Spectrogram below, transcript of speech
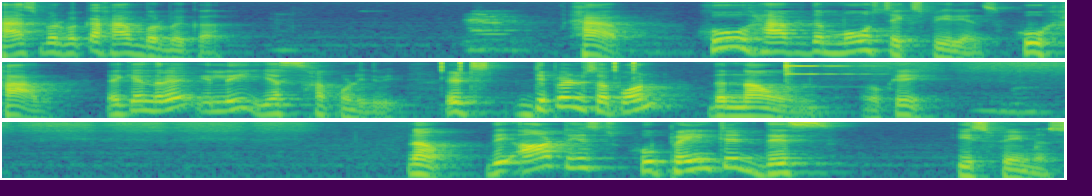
has ಬರಬೇಕಾ ಹ್ಯಾವ್ ಬರಬೇಕಾ? Have who have the most experience who have ಯಾಕೆಂದರೆ ಇಲ್ಲಿ ಎಸ್ ಹಾಕ್ಕೊಂಡಿದ್ವಿ it's depends upon the noun okay ನಾವು the artist who painted this is famous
